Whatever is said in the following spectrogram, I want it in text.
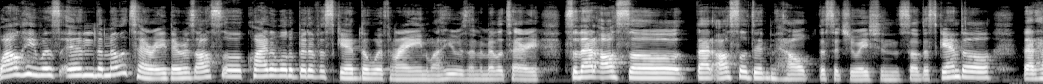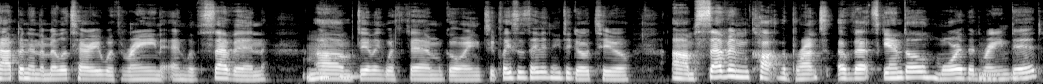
while he was in the military, there was also quite a little bit of a scandal with Rain while he was in the military. So that also that also didn't help the situation. So the scandal that happened in the military with Rain and with Seven, um, mm-hmm. um, dealing with them going to places they didn't need to go to. Um, Seven caught the brunt of that scandal more than mm-hmm. Rain did.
